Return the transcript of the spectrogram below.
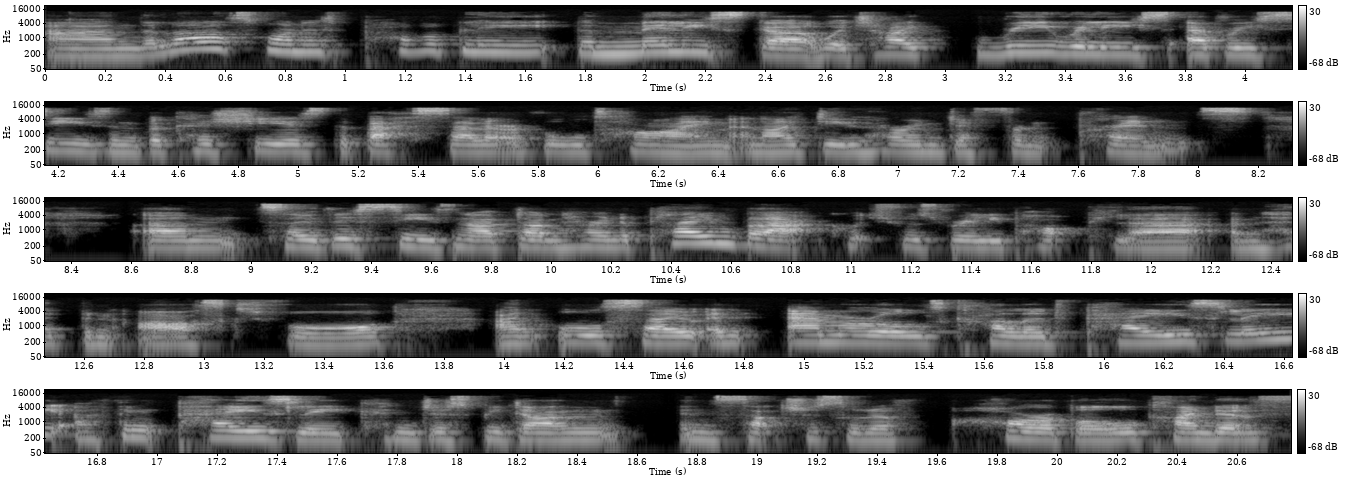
And the last one is probably the Millie skirt, which I re release every season because she is the best seller of all time. And I do her in different prints. Um, so this season I've done her in a plain black, which was really popular and had been asked for, and also an emerald coloured paisley. I think paisley can just be done in such a sort of horrible kind of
